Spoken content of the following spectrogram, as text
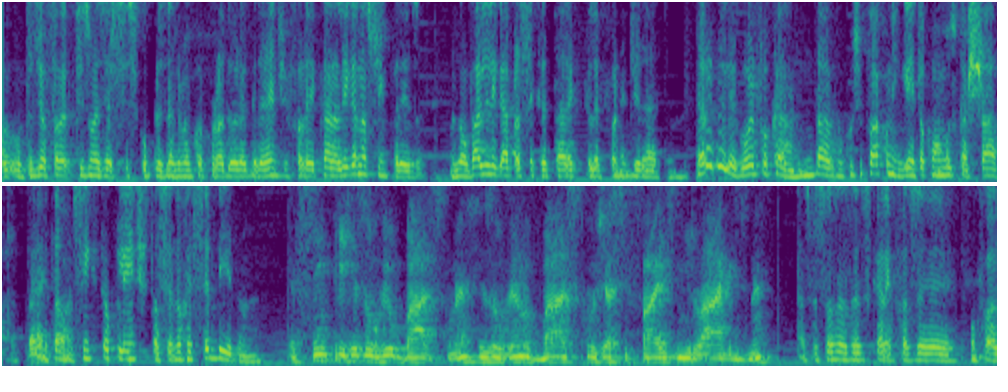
Outro dia eu fiz um exercício com o presidente de uma incorporadora grande e falei, cara, liga na sua empresa, mas não vale ligar para a secretária que telefone é direto. E hora que ele ligou, ele falou, cara, não, dá, não consigo falar com ninguém, tô com uma música chata. Então, é assim que teu cliente está sendo recebido, né? é sempre resolver o básico, né? Resolvendo o básico já se faz milagres, né? As pessoas às vezes querem fazer, como a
